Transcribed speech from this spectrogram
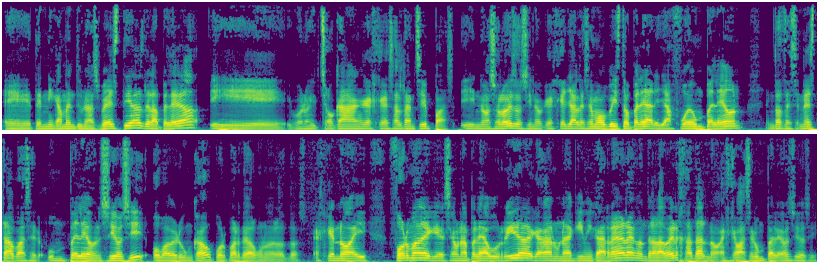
eh, técnicamente unas bestias de la pelea y, y bueno, y chocan, es que saltan chispas. Y no solo eso, sino que es que ya les hemos visto pelear y ya fue un peleón, entonces en esta va a ser un peleón sí o sí o va a haber un KO por parte de alguno de los dos. Es que no hay forma de que sea una pelea aburrida, de que hagan una química rara contra la verja, tal, no, es que va a ser un peleón sí o sí.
